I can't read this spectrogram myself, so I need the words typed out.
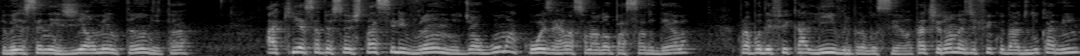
eu vejo essa energia aumentando, tá? Aqui essa pessoa está se livrando de alguma coisa relacionada ao passado dela para poder ficar livre para você. Ela está tirando as dificuldades do caminho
